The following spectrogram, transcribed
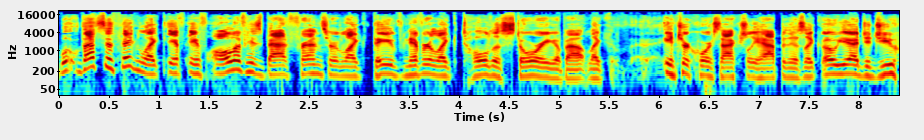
Well, that's the thing. Like, if if all of his bad friends are like they've never like told a story about like intercourse actually happened. It's like, oh yeah, did you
